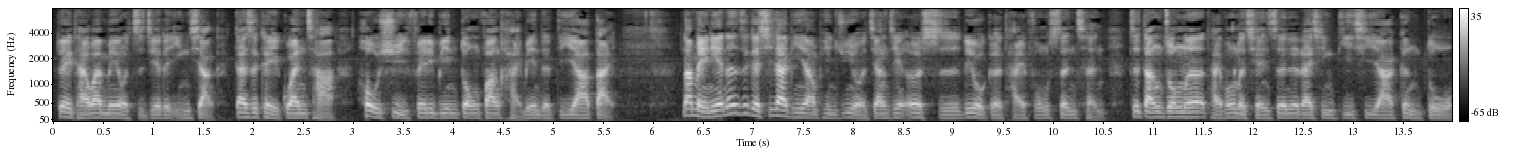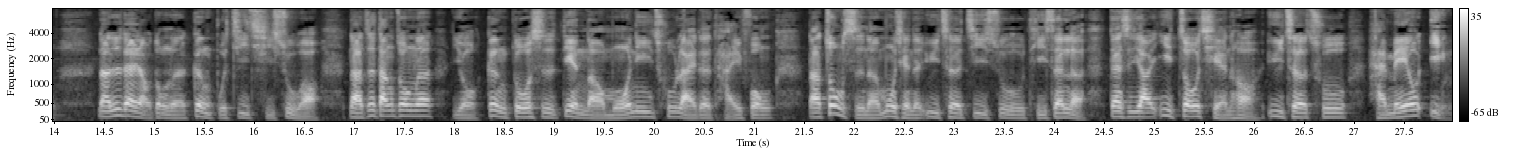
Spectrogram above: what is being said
对台湾没有直接的影响，但是可以观察后续菲律宾东方海面的低压带。那每年呢，这个西太平洋平均有将近二十六个台风生成，这当中呢，台风的前身热带性低气压更多。那热带扰动呢，更不计其数哦。那这当中呢，有更多是电脑模拟出来的台风。那纵使呢，目前的预测技术提升了，但是要一周前哈预测出还没有影，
